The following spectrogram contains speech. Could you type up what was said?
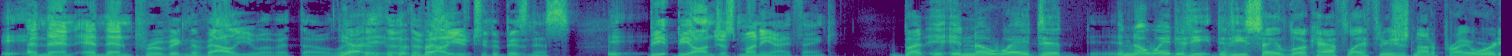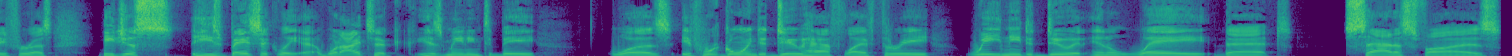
It- and then and then proving the value of it though. Like Yeah, the, the, but- the value it- to the business. Be, beyond just money i think. But in no way did in no way did he did he say look half-life 3 is just not a priority for us. He just he's basically uh, what i took his meaning to be was if we're going to do half-life 3 we need to do it in a way that satisfies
